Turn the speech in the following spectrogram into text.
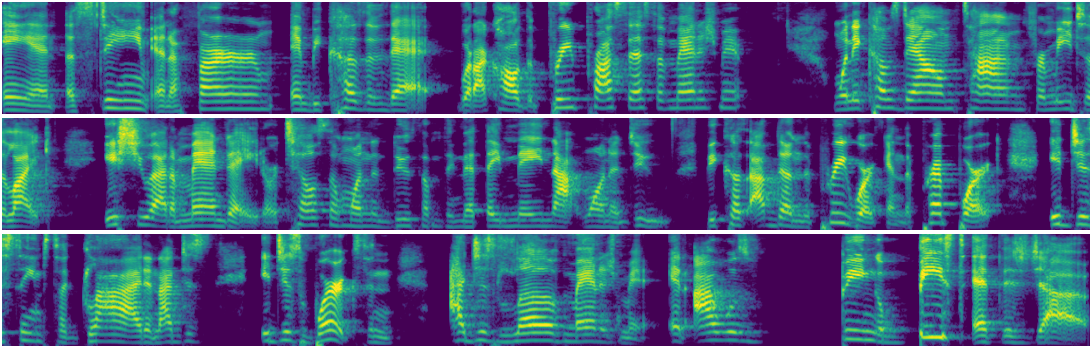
and esteem and affirm. And because of that, what I call the pre process of management, when it comes down time for me to like issue out a mandate or tell someone to do something that they may not want to do because I've done the pre-work and the prep work it just seems to glide and I just it just works and I just love management and I was being a beast at this job.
